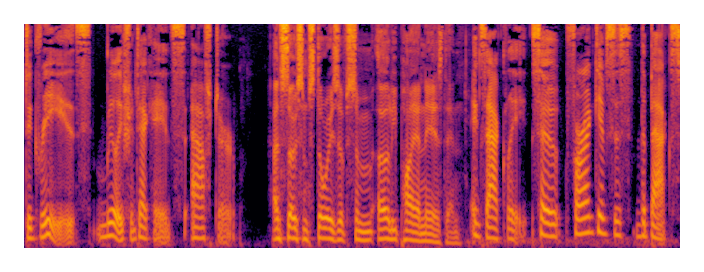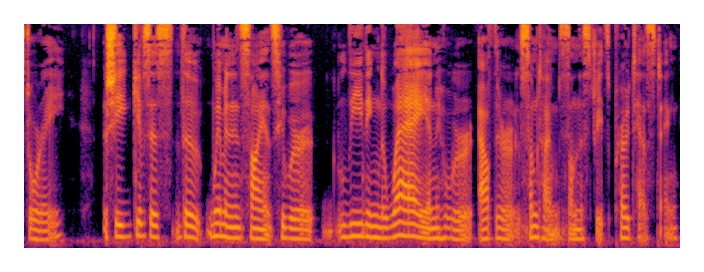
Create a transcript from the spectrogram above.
degrees really for decades after. And so, some stories of some early pioneers then. Exactly. So, Fara gives us the backstory she gives us the women in science who were leading the way and who were out there sometimes on the streets protesting.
